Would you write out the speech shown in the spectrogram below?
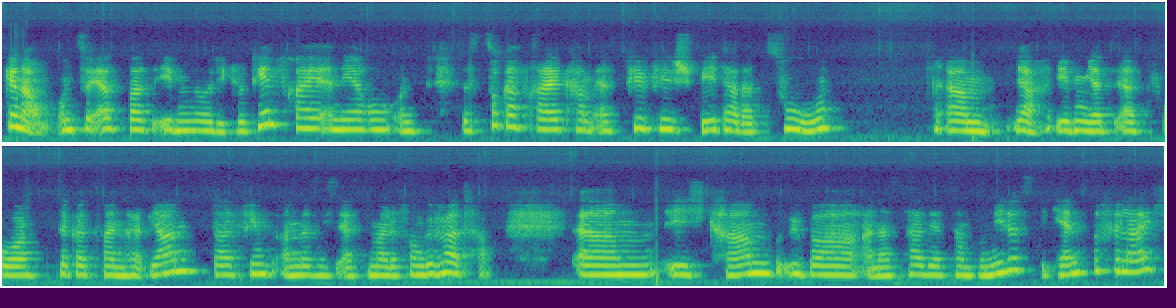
Genau, und zuerst war es eben nur die glutenfreie Ernährung und das Zuckerfreie kam erst viel, viel später dazu. Ähm, ja, eben jetzt erst vor circa zweieinhalb Jahren, da fing es an, dass ich das erste Mal davon gehört habe. Ähm, ich kam über Anastasia Zamponidis, die kennst du vielleicht,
